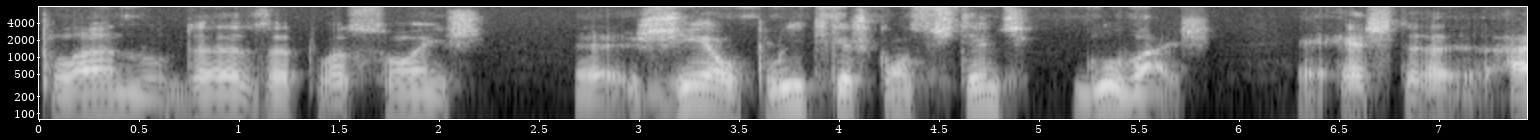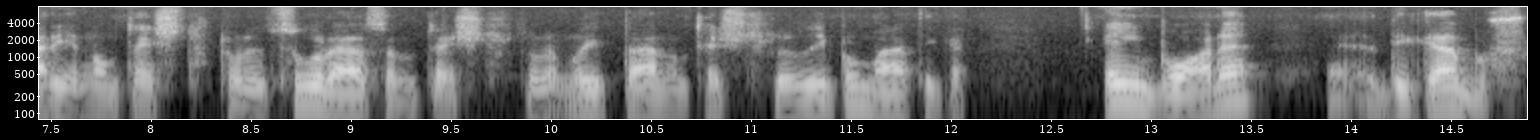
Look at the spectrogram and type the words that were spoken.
plano das atuações eh, geopolíticas consistentes globais. Eh, esta área não tem estrutura de segurança, não tem estrutura militar, não tem estrutura diplomática, embora, eh, digamos,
